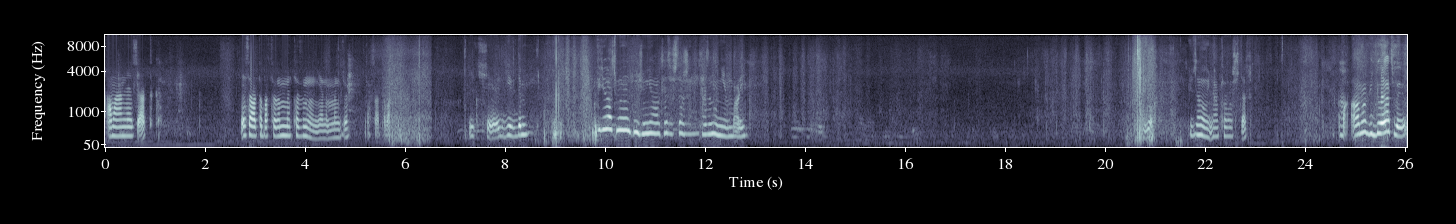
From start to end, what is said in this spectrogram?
Ama neyse artık. Esarta basalım mı kazın oynayalım bence. Esarta bak. İlk şeye girdim. Video açmayı unutmuşum ya arkadaşlar. Kazın oynayalım bari. Yok. Güzel oyun arkadaşlar. Ama, ama videoyu açmıyorum.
